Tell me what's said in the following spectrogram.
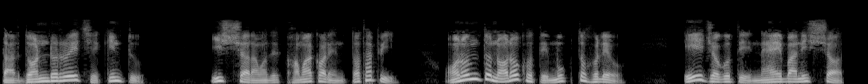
তার দণ্ড রয়েছে, কিন্তু ঈশ্বর আমাদের ক্ষমা করেন। তথাপি অনন্ত নরক হতে মুক্ত হলেও এ জগতে ন্যায়বান ঈশ্বর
